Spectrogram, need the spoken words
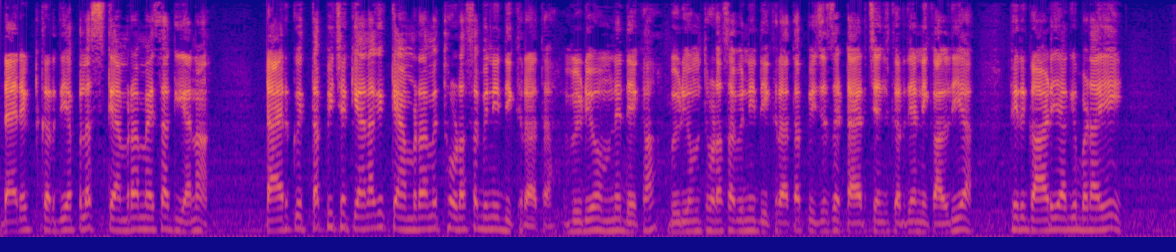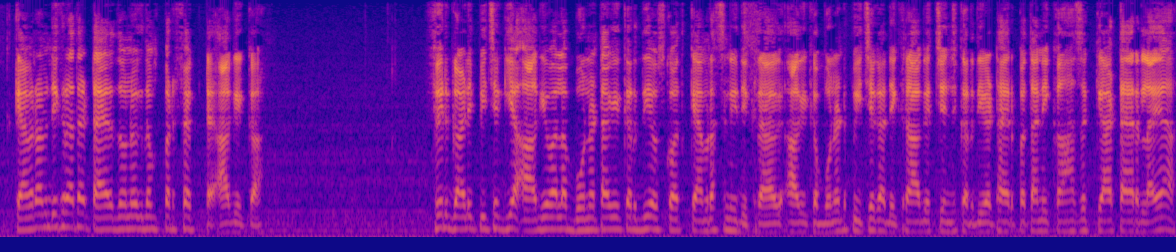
डायरेक्ट कर दिया प्लस कैमरा में ऐसा किया ना टायर को इतना पीछे किया ना कि कैमरा में थोड़ा सा भी नहीं दिख रहा था। वीडियो हमने देखा, वीडियो में थोड़ा सा भी नहीं दिख रहा था। पीछे से टायर चेंज कर दिया, निकाल दिया, फिर गाड़ी आगे बढ़ाई। कैमरा में दिख रहा था, टायर दोनों एकदम परफेक्ट है, आगे का। फिर गाड़ी पीछे किया, आगे वाला बोनट आगे कर दिया, उसके बाद कैमरा से नहीं दिख रहा, आगे का बोनट पीछे का दिख रहा, आगे चेंज कर दिया टायर। पता नहीं कहाँ से क्या टायर लाया।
